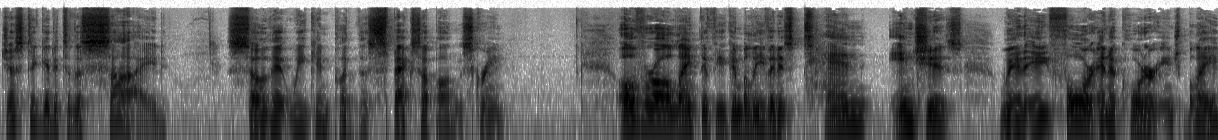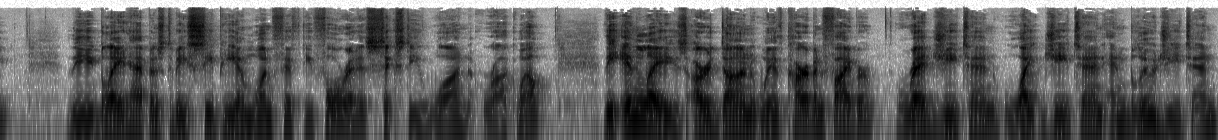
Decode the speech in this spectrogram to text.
just to get it to the side so that we can put the specs up on the screen. Overall length, if you can believe it, is 10 inches with a four and a quarter inch blade. The blade happens to be CPM 154. It is 61 Rockwell. The inlays are done with carbon fiber, red G10, white G10, and blue G10,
